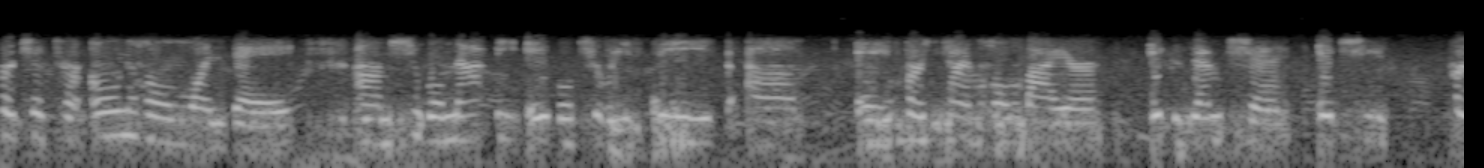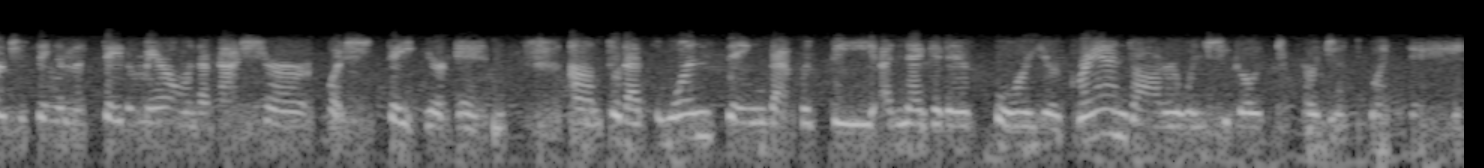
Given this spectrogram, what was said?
purchase her own home one day, um, she will not be able to receive um, a first-time home buyer exemption if she's purchasing in the state of Maryland. I'm not sure what state you're in. Um, so that's one thing that would be a negative for your granddaughter when she goes to purchase one day.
